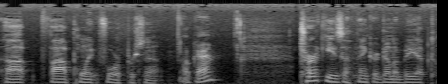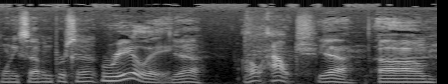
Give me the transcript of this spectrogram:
up 5.4 percent. Okay. Turkeys, I think, are going to be up 27 percent. Really? Yeah, Oh, ouch. yeah. Um,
